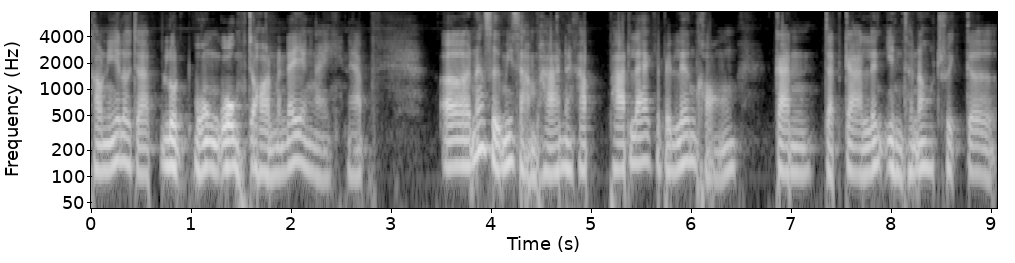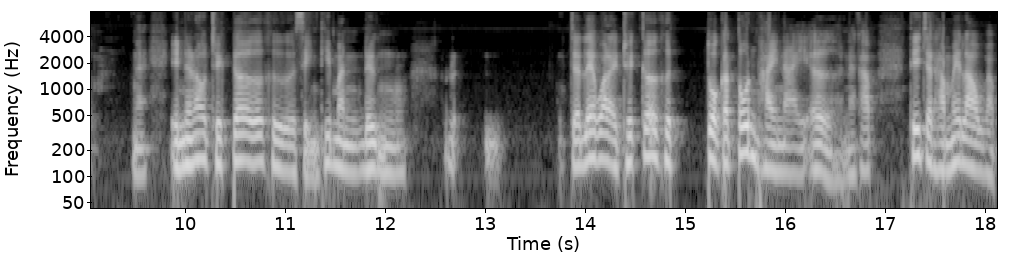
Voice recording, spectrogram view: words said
คราวนี้เราจะหลุดวงวงจรมันได้ยังไงนะครับเออหนังสือมี 3 part นะครับ part แรกจะเป็นเรื่องของการจัดการเรื่อง internal trigger นะ internal trigger ก็คือสิ่งที่มันดึง จะเรียกว่าอะไร trigger คือตัวกระตุ้นภายในเออนะครับ ที่จะทำให้เราแบบ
